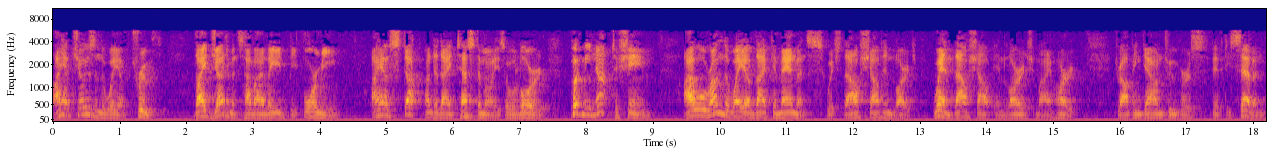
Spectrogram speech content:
I have chosen the way of truth. Thy judgments have I laid before me. I have stuck unto thy testimonies, O Lord. Put me not to shame. I will run the way of thy commandments, which thou shalt enlarge, when thou shalt enlarge my heart. Dropping down to verse 57.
